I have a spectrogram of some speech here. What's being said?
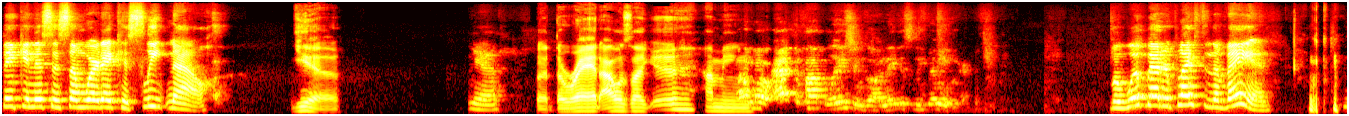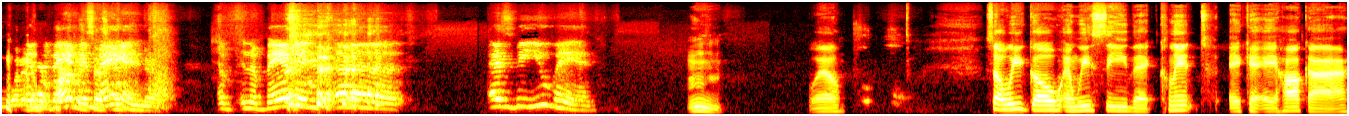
thinking this is somewhere they could sleep now. Yeah. Yeah. But the rat, I was like, eh, I I don't mean, know. Half the population gone. They can sleep anywhere. But what better place than a van? One of An abandoned van. A- An abandoned uh, SBU van. mm. well. So we go and we see that Clint, aka Hawkeye,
